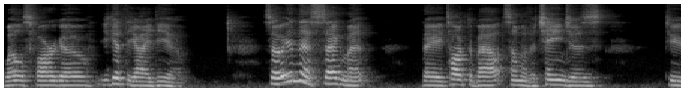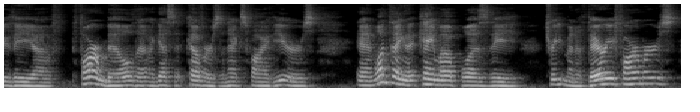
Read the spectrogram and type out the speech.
Wells Fargo. You get the idea. So in this segment, they talked about some of the changes to the uh, farm bill that I guess it covers the next five years. And one thing that came up was the treatment of dairy farmers.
